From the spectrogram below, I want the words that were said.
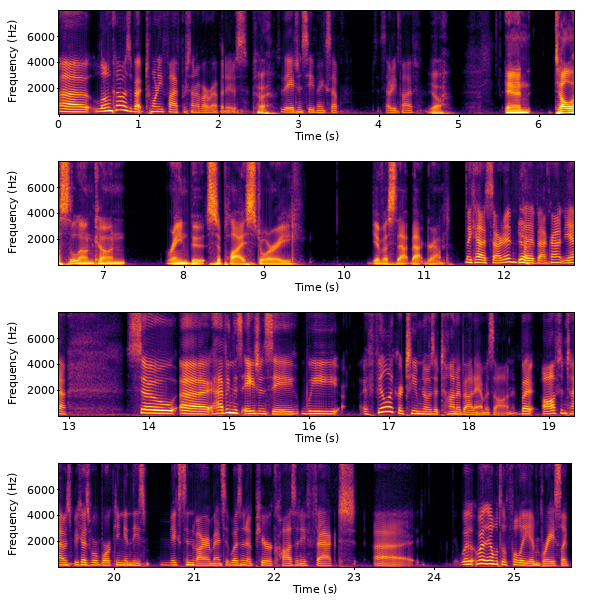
Uh, Lone Cone is about 25% of our revenues. Okay. So the agency makes up 75. Yeah. And tell us the lone cone rain boot supply story. Give us that background. like how it started Yeah. the background yeah so uh, having this agency we i feel like our team knows a ton about amazon but oftentimes because we're working in these mixed environments it wasn't a pure cause and effect uh, weren't able to fully embrace like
